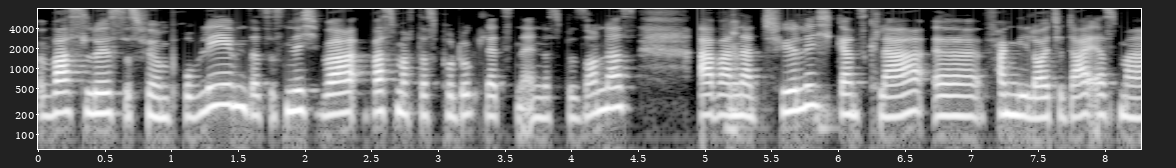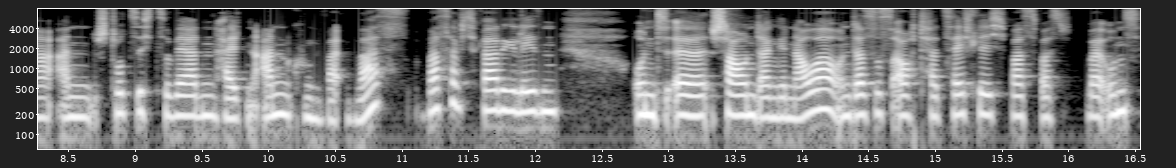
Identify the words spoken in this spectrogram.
was löst es für ein Problem, das ist nicht, was macht das Produkt letzten Endes besonders. Aber ja. natürlich, ganz klar, äh, fangen die Leute da erstmal an, stutzig zu werden, halten an, gucken, was, was habe ich gerade gelesen? Und äh, schauen dann genauer. Und das ist auch tatsächlich was, was bei uns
